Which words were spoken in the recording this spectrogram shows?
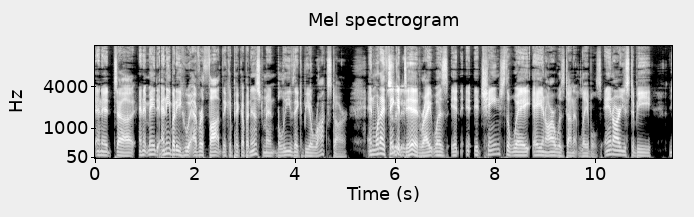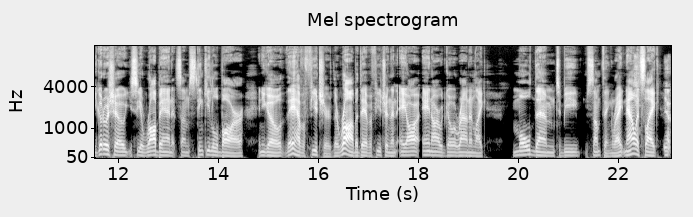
and it uh, and it made anybody who ever thought they could pick up an instrument believe they could be a rock star. And what I think it did, right, was it it, it changed the way A and R was done at labels. A and R used to be. You go to a show, you see a raw band at some stinky little bar, and you go, they have a future. They're raw, but they have a future. And then AR, A&R would go around and like mold them to be something, right? Now it's like, Yeah.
